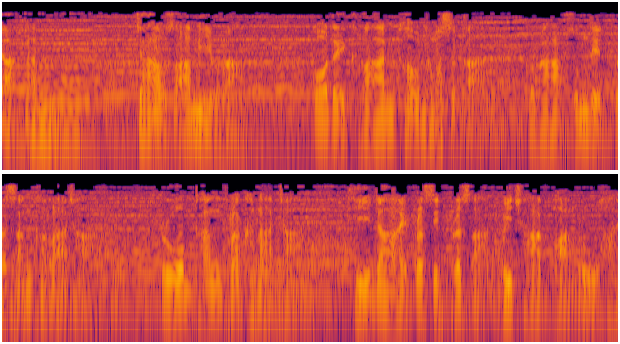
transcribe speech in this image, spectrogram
จากนั้น เจ้าสามีราก็ได้คลานเข้านมัสการ กราบสมเด็จพระสังฆราชา รวมทั้งพระคณาจารย์ที่ได้ประสิทธิ์ประสาทวิชาความรู้ให้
